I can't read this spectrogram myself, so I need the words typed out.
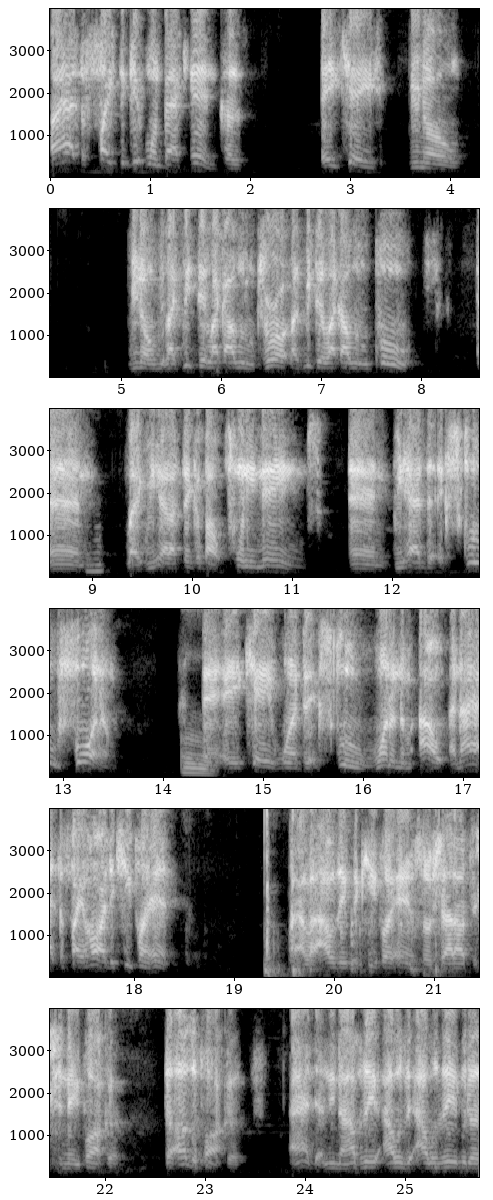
I had to fight to get one back in because AK, you know, you know, like we did like our little draw, like we did like our little pool, and like we had I think about twenty names, and we had to exclude four of them, Mm. and AK wanted to exclude one of them out, and I had to fight hard to keep her in. I, I was able to keep her in, so shout out to Shanae Parker, the other Parker. I had, to, you know, I was, I was, I was able to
